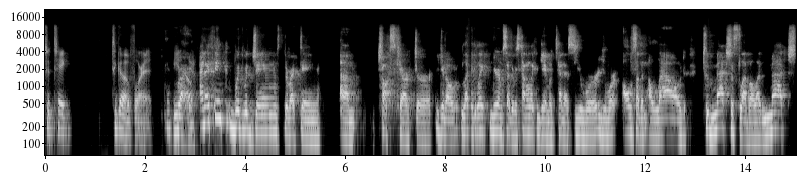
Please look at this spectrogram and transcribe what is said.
to take to go for it. Right. Know? And I think with with James directing um Chuck's character, you know, like like Miriam said, it was kind of like a game of tennis. You were you were all of a sudden allowed to match this level and match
